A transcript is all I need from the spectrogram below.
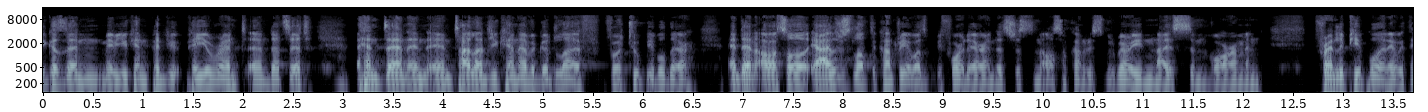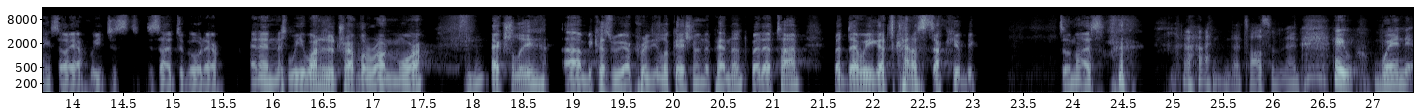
because then maybe you can pay your rent and that's it. And then in, in Thailand, you can have a good life for two people there. And then also, yeah, I just love the country. I was before there and it's just an awesome country. It's very nice and warm and friendly people and everything. So yeah, we just decided to go there. And then we wanted to travel around more, mm-hmm. actually, uh, because we are pretty location independent by that time. But then we got kind of stuck here because so nice. That's awesome, man. Hey, when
